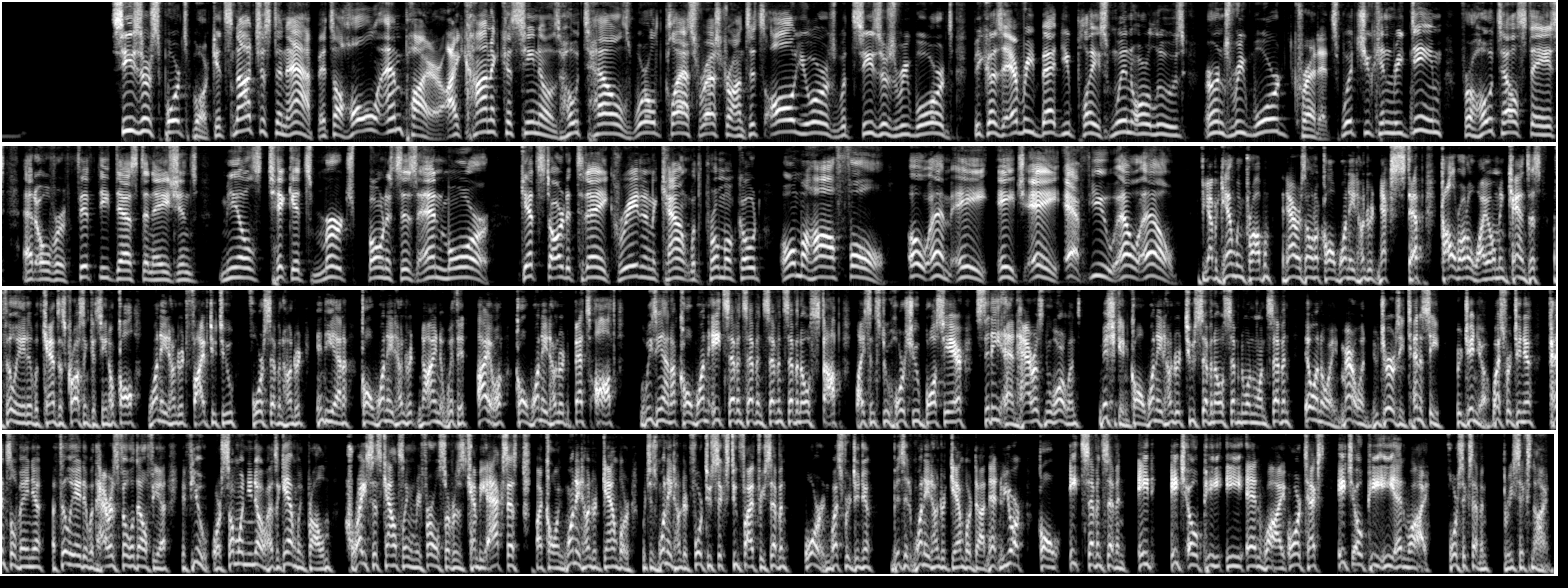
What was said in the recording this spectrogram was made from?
Caesar Sportsbook. It's not just an app, it's a whole empire. Iconic casinos, hotels, world class restaurants. It's all yours with Caesar's rewards because every bet you place, win or lose, earns reward credits, which you can redeem for hotel stays at over 50 destinations, meals, tickets, merch, bonuses, and more. Get started today. Create an account with promo code Omaha Full. O M A H A F U L L. If you have a gambling problem in Arizona, call 1 800 NEXT STEP. Colorado, Wyoming, Kansas, affiliated with Kansas Crossing Casino, call 1 800 522 4700. Indiana, call 1 800 9 with it. Iowa, call 1 800 BETS OFF. Louisiana, call 1 877 770 STOP. Licensed through Horseshoe, Bossier City, and Harrah's, New Orleans. Michigan, call 1 800 270 7117. Illinois, Maryland, New Jersey, Tennessee, Virginia, West Virginia, Pennsylvania, affiliated with Harrah's, Philadelphia. If you or someone you know has a gambling problem, crisis counseling and referral services can be accessed by calling 1 800 Gambler, which is 1 800 426 2537, or in West Virginia, visit 1 800 Gambler.net. New York, call 877 8 H O P E N Y or text H O P E N Y 467 369.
